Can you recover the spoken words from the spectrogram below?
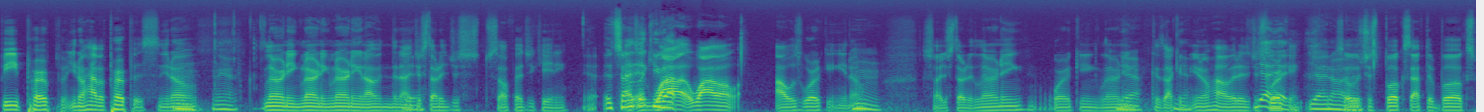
be purpose, you know, have a purpose, you know, Mm, yeah. Learning, learning, learning, and, I, and then I just started just self educating. Yeah. It sounds and, like you while got. while I was working, you know, Mm. so I just started learning, working, learning, Yeah, because I can, yeah. you know how it is, just yeah, working. Yeah, yeah, I know. so it it was just books after books,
